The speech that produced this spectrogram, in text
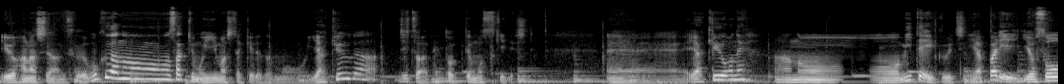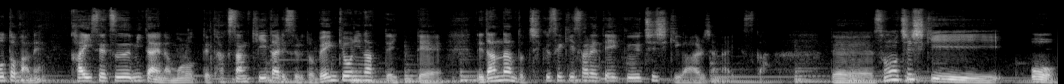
いう話なんですけど、僕あのーさっきも言いましたけれども、野球が実はね、とっても好きでして、えー野球をね、あのー見ていくうちに、やっぱり予想とかね、解説みたいなものってたくさん聞いたりすると勉強になっていって、で、だんだんと蓄積されていく知識があるじゃないですか。で、その知識を、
